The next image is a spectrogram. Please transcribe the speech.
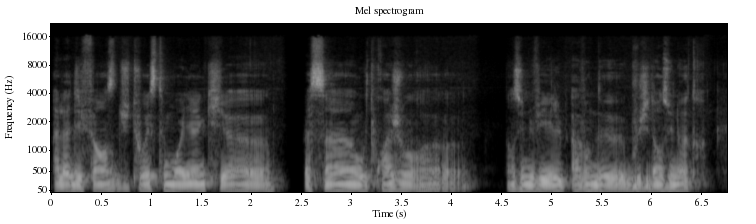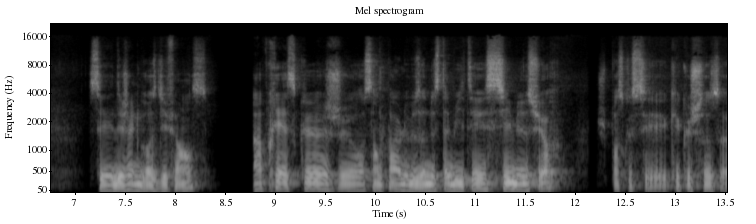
à la différence du touriste moyen qui passe un ou trois jours dans une ville avant de bouger dans une autre, c'est déjà une grosse différence. Après, est-ce que je ressens pas le besoin de stabilité? Si, bien sûr. Je pense que c'est quelque chose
